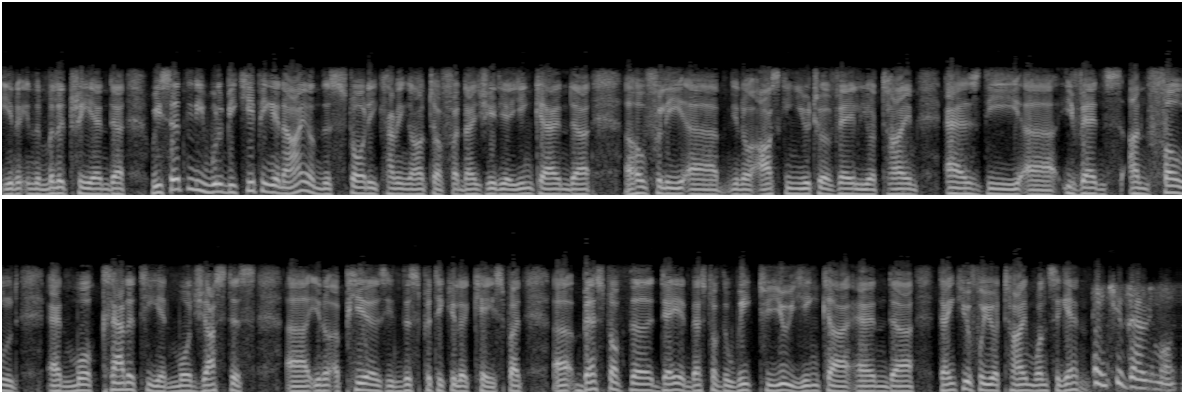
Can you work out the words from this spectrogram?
you know in the military, and uh, we certainly will be keeping an eye on this story coming out of Nigeria, Yinka, and hopefully you know asking you to avail your time as the events. Un- unfold and more clarity and more justice, uh, you know, appears in this particular case. But uh, best of the day and best of the week to you, Yinka, and uh, thank you for your time once again. Thank you very much.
